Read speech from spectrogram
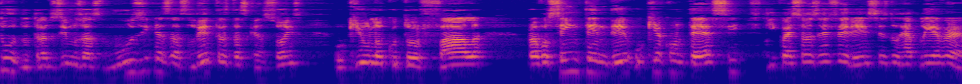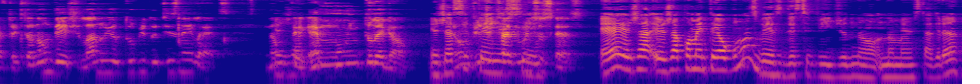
tudo. Traduzimos as músicas, as letras das canções, o que o locutor fala, para você entender o que acontece e quais são as referências do Happily Ever After. Então não deixe, lá no YouTube do Disneyland. Não Eu já- é muito legal. Eu já é um citei vídeo que faz esse- muito sucesso. É, eu já, eu já comentei algumas vezes desse vídeo no, no meu Instagram.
